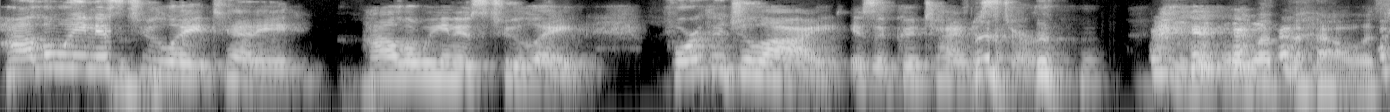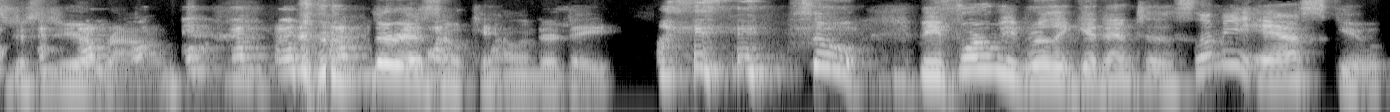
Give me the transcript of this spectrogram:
Halloween is too late, Teddy. Halloween is too late. Fourth of July is a good time to start. well, what the hell? It's just year round. there is no calendar date. so before we really get into this, let me ask you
